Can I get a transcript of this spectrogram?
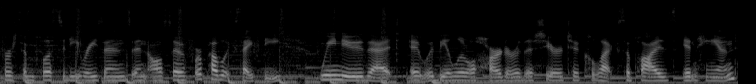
for simplicity reasons and also for public safety. We knew that it would be a little harder this year to collect supplies in hand.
